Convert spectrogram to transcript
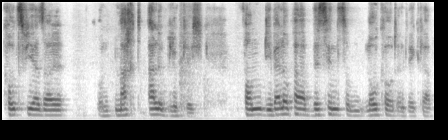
CodeSphere soll und macht alle glücklich. Vom Developer bis hin zum Low-Code-Entwickler.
